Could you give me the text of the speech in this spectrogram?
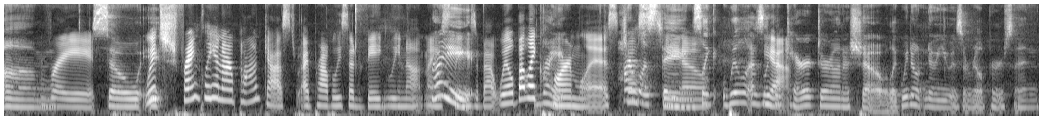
Um Right. so it- Which, frankly, in our podcast, I probably said vaguely not nice Right. things about Will, but like Right. harmless, harmless just, things you know, like will as like Yeah. a character on a show like we don't know you as a real person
